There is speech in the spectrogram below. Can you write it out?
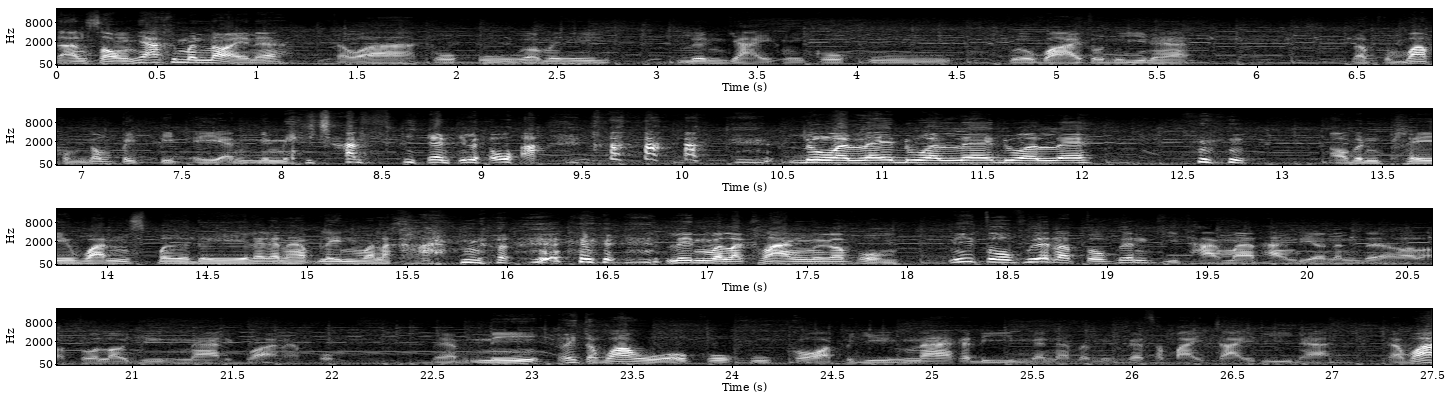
ด่านสองยากขึ้นมาหน่อยนะ แต่ว่าโกคูก็ไม่ใช่เรื่องใหญ่ของโกคูเวอร์ไวตัวนี้นะฮะ แล้วผมว่าผมต้องไปปิดไอแอนิเมชันเนี่ยนี่แล้วว่ะด่วนเลยด่วนเลยด่วนเลย เอาเป็น play once per day แล้วกันนะครับ เล่นวันละครั้ง เล่นวันละครั้งนะครับผม นี่ตัวเพื่อนเอาตัวเพื่อนกี่ทางมาทางเดียวนั้นเดี๋ยวเราตัวเรายืนหน้าดีกว่านะครับผม แบบนี้เอ้ยแต่ว่าโหโกคูกอดไปยืนหน้าก็ดีเหมือนกันนะแบบนี้ก็สบายใจดีนะแต่ว่า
